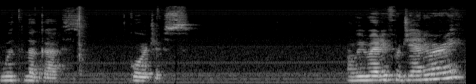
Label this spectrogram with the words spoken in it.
with Laguz. Gorgeous. Are we ready for January?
